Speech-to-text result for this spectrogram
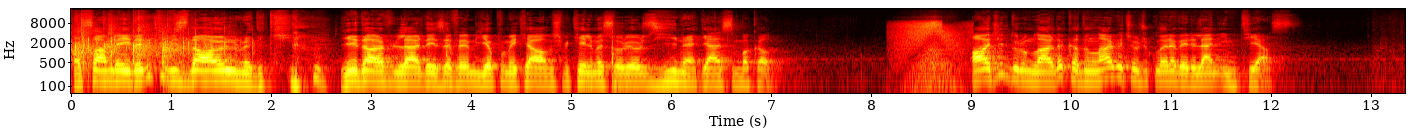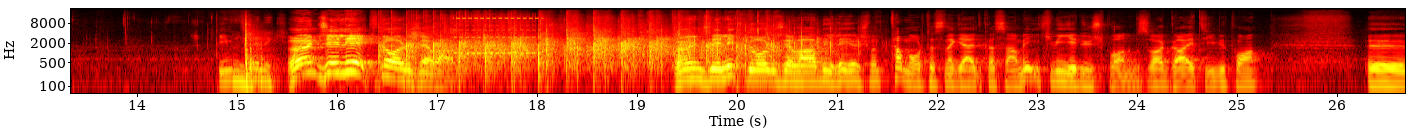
Hasan Bey dedi ki biz daha ölmedik. Yedi harflerdeyiz efendim. Yapım eki almış bir kelime soruyoruz yine. Gelsin bakalım. Acil durumlarda kadınlar ve çocuklara verilen imtiyaz. İmtiyaz. Öncelik. Öncelik doğru cevap. Öncelik doğru cevabı ile yarışmanın tam ortasına geldik Hasan Bey. 2700 puanımız var. Gayet iyi bir puan. Ee,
